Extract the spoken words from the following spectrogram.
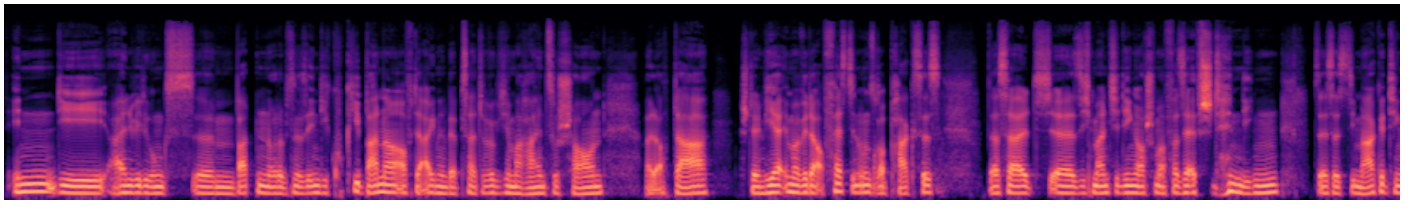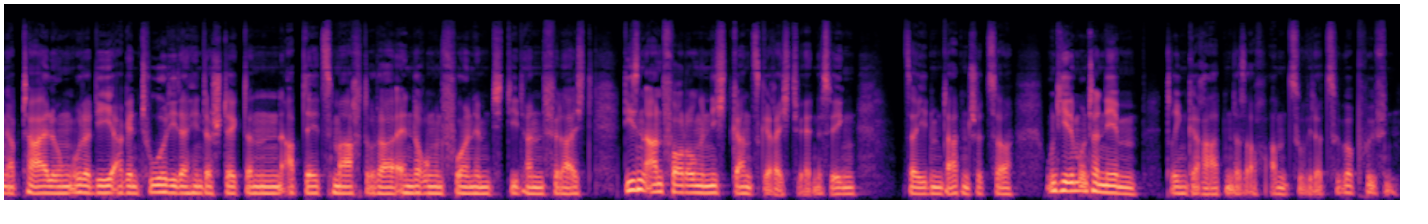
in die Einwilligungsbutton oder beziehungsweise in die Cookie-Banner auf der eigenen Webseite wirklich immer reinzuschauen, weil auch da stellen wir ja immer wieder auch fest in unserer Praxis, dass halt äh, sich manche Dinge auch schon mal verselbstständigen, sei es jetzt die Marketingabteilung oder die Agentur, die dahinter steckt, dann Updates macht oder Änderungen vornimmt, die dann vielleicht diesen Anforderungen nicht ganz gerecht werden. Deswegen sei jedem Datenschützer und jedem Unternehmen dringend geraten, das auch ab und zu wieder zu überprüfen.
